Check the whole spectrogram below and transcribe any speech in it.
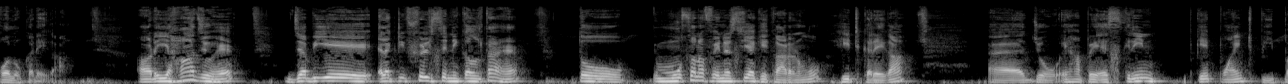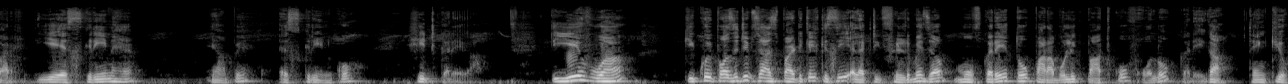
फॉलो करेगा। और यहाँ जो है, जब ये इलेक्ट्रिक फ़ील्ड से निकलता है तो मोशन ऑफ़ इनर्सिया के कारण वो हीट करेगा। जो यहाँ पे स्क्रीन के पॉइंट पी पर, ये स्क्रीन है, यहाँ पे स्क्रीन को हीट करेगा। तो ये हुआ कि कोई पॉजिटिव चार्ज पार्टिकल किसी इलेक्ट्रिक फ़ील्ड में जब मूव करे तो पाराबोलिक पाथ को फॉलो करेगा। Thank you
